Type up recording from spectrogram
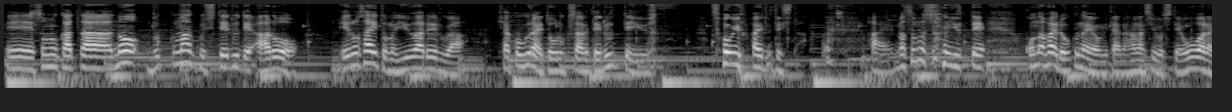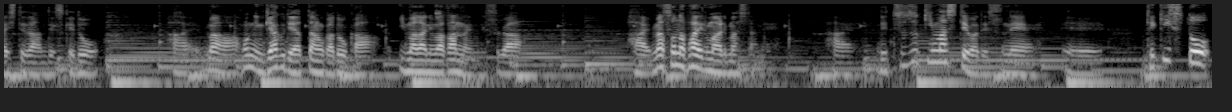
えー、その方のブックマークしてるであろう、エロサイトの URL が100個ぐらい登録されてるっていうそういうファイルでしたはい。まあ、その人に言って、こんなファイル置くなよみたいな話をして大笑いしてたんですけど、はい。まあ、本人ギャグでやったのかどうか、未だにわかんないんですが、はい。まあ、そんなファイルもありましたね。はい。で、続きましてはですね、えー、テキスト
